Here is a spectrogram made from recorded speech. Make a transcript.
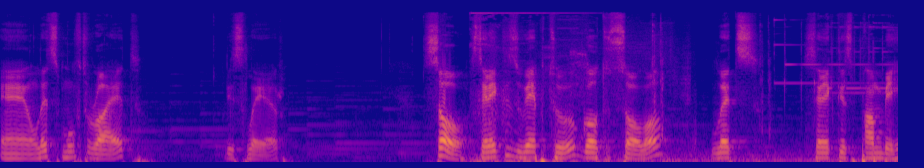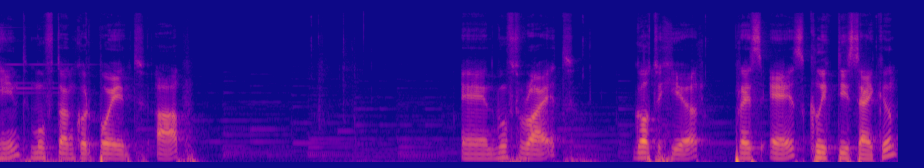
And let's move to right this layer. So select this web 2 go to solo. Let's Select this pan behind, move the anchor point up. And move to right. Go to here, press S, click this icon.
